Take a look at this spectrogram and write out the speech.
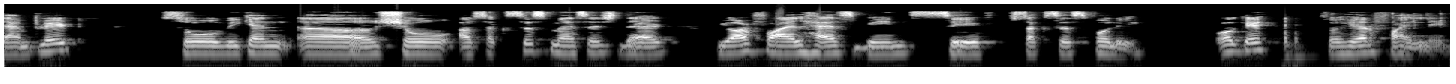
template. So we can uh, show a success message that your file has been saved successfully. Okay. So here file name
